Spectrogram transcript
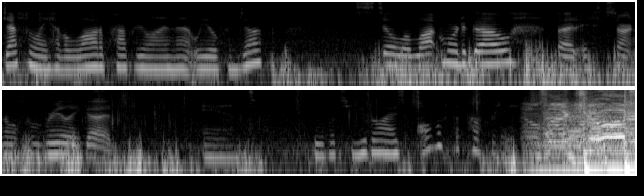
definitely have a lot of property line that we opened up. Still a lot more to go, but it's starting to look really good. And be able to utilize all of the property. Sounds like George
